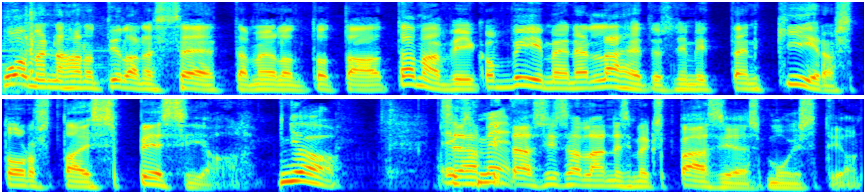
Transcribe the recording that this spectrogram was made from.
Huomennahan on tilanne se, että meillä on tota, tämän viikon viimeinen lähetys, nimittäin Kiiras torstai special. Joo. Sehän me, pitää sisällään esimerkiksi pääsiäismuistion.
